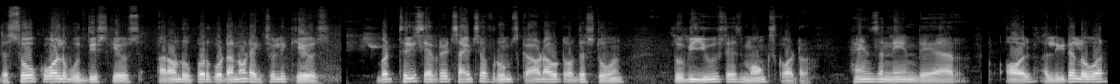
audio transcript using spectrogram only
The so-called Buddhist caves around Upperkot are not actually caves, but three separate sites of rooms carved out of the stone to be used as monks' quarter. Hence the name they are all a little over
